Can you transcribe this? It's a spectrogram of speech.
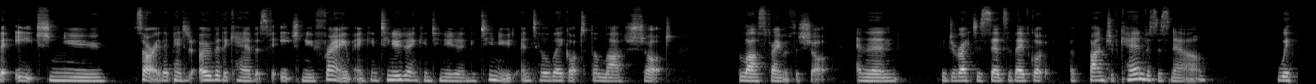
for each new sorry they painted over the canvas for each new frame and continued and continued and continued until they got to the last shot the last frame of the shot and then the director said so they've got a bunch of canvases now with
